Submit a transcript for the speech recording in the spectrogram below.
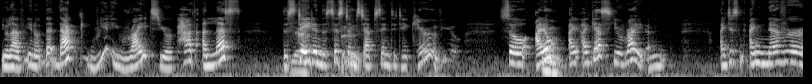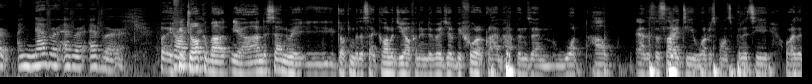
you'll have you know that that really writes your path unless the state and the system steps in to take care of you. So i don't I, I guess you're right. I mean i just i never i never ever ever But if you talk about, yeah, I understand where you- you're talking about the psychology of an individual before a crime happens and what, how, as a society, what responsibility, or as a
